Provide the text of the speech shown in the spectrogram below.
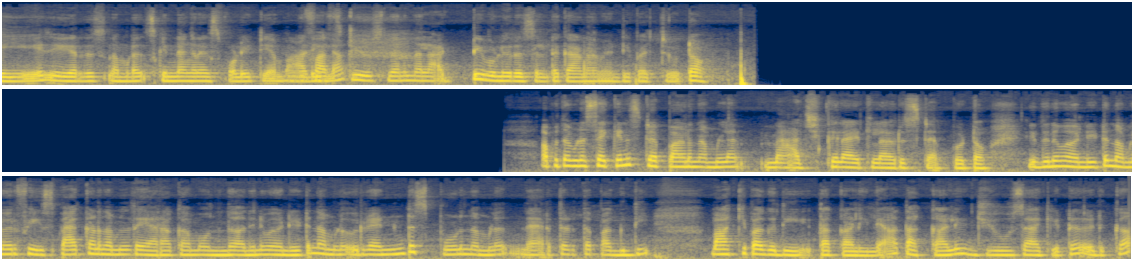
ചെയ്യേ ചെയ്യരുത്. നമ്മുടെ സ്കിൻ അങ്ങനെ എക്സ്പോളേറ്റ് ചെയ്യാൻ പാടില്ല. യൂസ് ചെയ്താൽ നല്ല അടിപൊളി റിസൾട്ട് കാണാൻ വേണ്ടി പറ്റും കേട്ടോ. അപ്പോൾ നമ്മുടെ സെക്കൻഡ് സ്റ്റെപ്പാണ് നമ്മൾ മാജിക്കലായിട്ടുള്ള ഒരു സ്റ്റെപ്പ് കേട്ടോ ഇതിന് വേണ്ടിയിട്ട് നമ്മളൊരു ഫേസ് പാക്കാണ് നമ്മൾ തയ്യാറാക്കാൻ പോകുന്നത്. അതിന് വേണ്ടിയിട്ട് നമ്മൾ ഒരു രണ്ട് സ്പൂൺ നമ്മൾ നേരത്തെ എടുത്ത പകുതി ബാക്കി പകുതി തക്കാളിയില്ല ആ തക്കാളി ജ്യൂസ് ആക്കിയിട്ട് എടുക്കുക.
